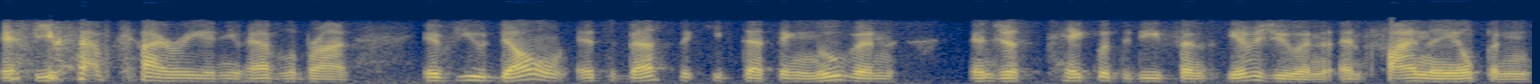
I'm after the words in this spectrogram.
if you have Kyrie and you have LeBron. If you don't, it's best to keep that thing moving and just take what the defense gives you and, and finally open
